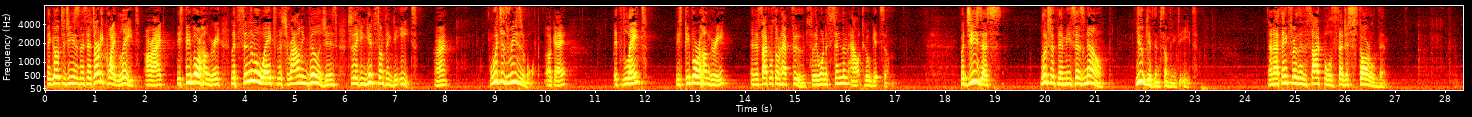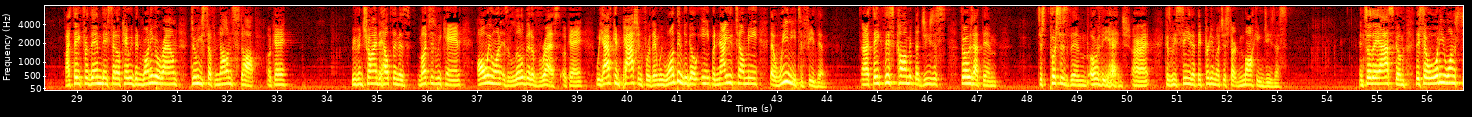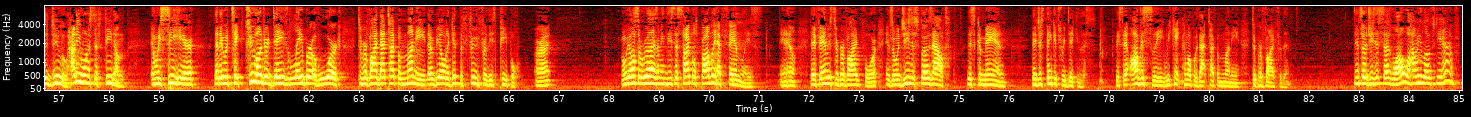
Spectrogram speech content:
they go up to Jesus and they say, It's already quite late, all right? These people are hungry. Let's send them away to the surrounding villages so they can get something to eat, all right? Which is reasonable, okay? It's late. These people are hungry, and the disciples don't have food, so they want to send them out to go get some. But Jesus looks at them and he says, No, you give them something to eat. And I think for the disciples, that just startled them. I think for them, they said, okay, we've been running around doing stuff nonstop, okay? We've been trying to help them as much as we can. All we want is a little bit of rest, okay? We have compassion for them. We want them to go eat, but now you tell me that we need to feed them. And I think this comment that Jesus throws at them just pushes them over the edge, all right? Because we see that they pretty much just start mocking Jesus. And so they ask him, they say, Well, what do you want us to do? How do you want us to feed them? And we see here that it would take 200 days' labor of work to provide that type of money that would be able to get the food for these people. All right? And we also realize, I mean, these disciples probably have families. You know, they have families to provide for. And so when Jesus throws out this command, they just think it's ridiculous. They say, obviously, we can't come up with that type of money to provide for them. And so Jesus says, well, well, how many loaves do you have?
